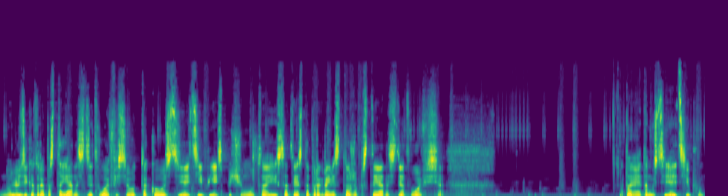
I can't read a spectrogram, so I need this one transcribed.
люди, которые постоянно сидят в офисе. Вот такой вот стереотип есть почему-то. И, соответственно, программисты тоже постоянно сидят в офисе. По этому стереотипу.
